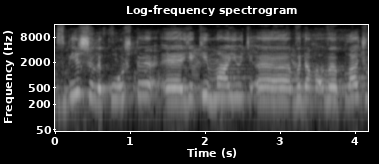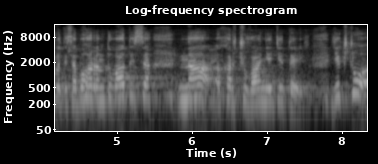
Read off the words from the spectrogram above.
збільшили кошти, е, які мають е, виплачуватися або гарантуватися на харчування дітей. Якщо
